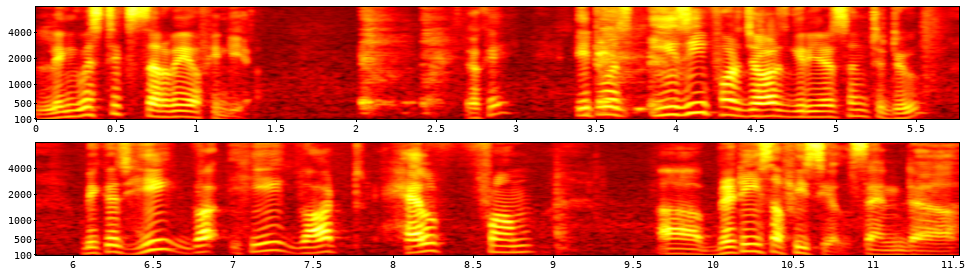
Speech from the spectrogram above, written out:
linguistic survey of india. Okay? It was easy for george grierson to do because he got he got help from uh, british officials and uh,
